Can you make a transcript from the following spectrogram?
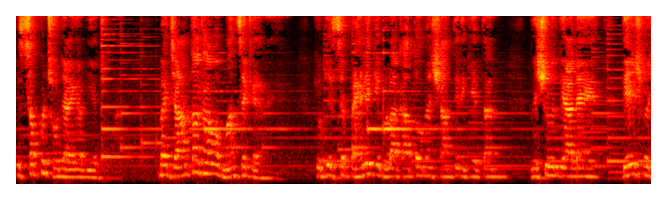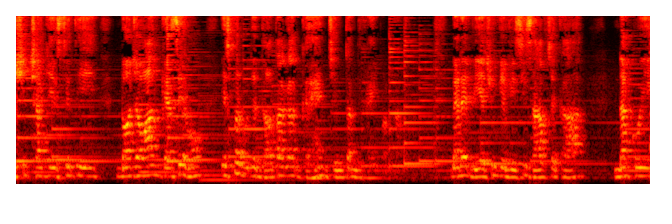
कि सब कुछ हो जाएगा बी एच मैं। जानता था, वो मन से कह रहे हैं। क्योंकि इससे पहले की मुलाकातों में शांति निकेतन विश्वविद्यालय देश में शिक्षा की स्थिति, नौजवान कैसे हो, इस पर मुझे दाता का गहन चिंतन दिखाई पड़ता। मैंने बीएचयू के वीसी साहब से कहा, न कोई,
